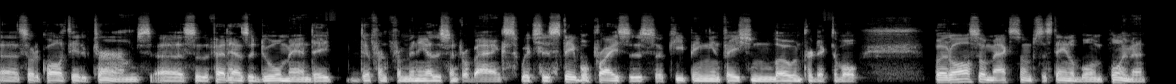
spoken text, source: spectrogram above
uh, sort of qualitative terms. So the Fed has a dual mandate, different from many other central banks, which is stable prices, so keeping inflation low and predictable, but also maximum sustainable employment.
